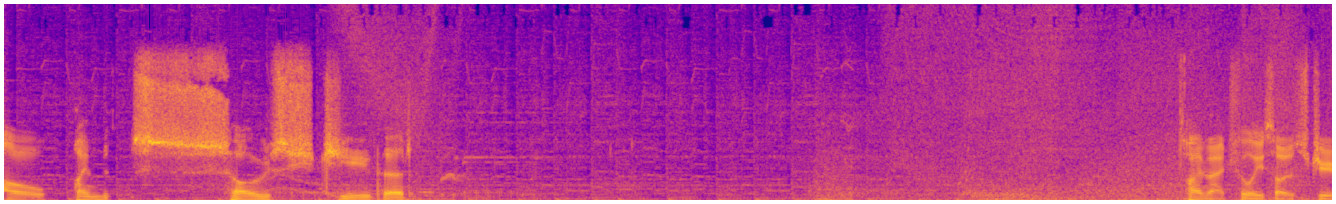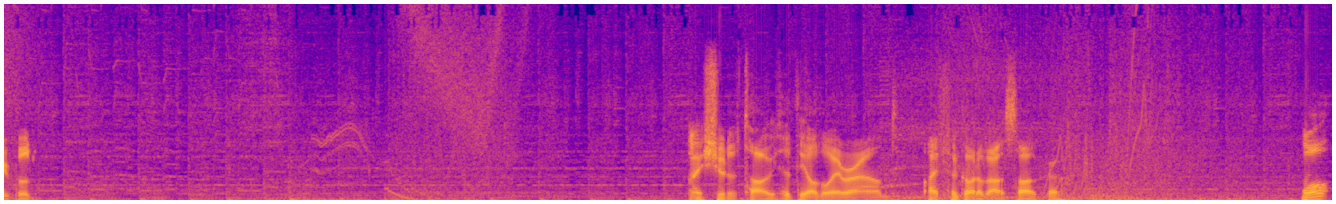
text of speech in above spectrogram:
Oh, I'm so stupid. I'm actually so stupid. I should have targeted the other way around. I forgot about Sakura. What?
